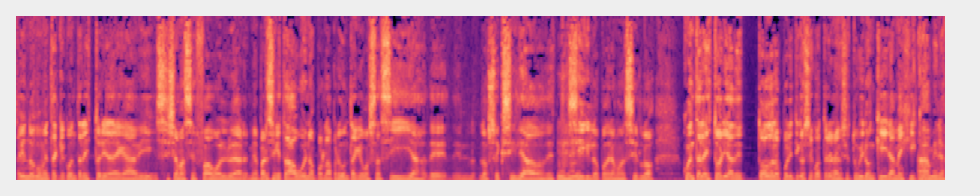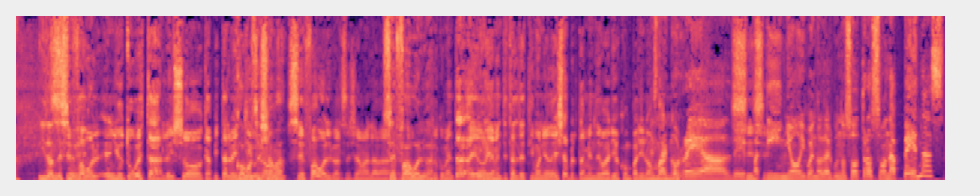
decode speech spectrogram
hay un documental que cuenta la historia de Gaby, se llama Se fue a volver. Me parece que estaba bueno por la pregunta que vos hacías de, de los exiliados de este siglo, podríamos decirlo. Cuenta la historia de todos los políticos ecuatorianos que se tuvieron que ir a México. Ah, mira. ¿Y dónde se, fue ve? En YouTube está, lo hizo Capital 21. ¿Cómo se llama? Se fue a volver, se llama la Se fue a volver. documental. Ahí obviamente está el testimonio de ella, pero también de varios compañeros Está más, ¿no? Correa, de Sí, sí. Patiño y bueno, de algunos otros. Son apenas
